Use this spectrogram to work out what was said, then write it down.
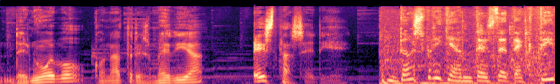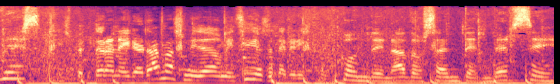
de nuevo con A3 Media esta serie. Dos brillantes detectives Inspectora Neira Ramas, unidad de homicidios de terrorismo. condenados a entenderse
